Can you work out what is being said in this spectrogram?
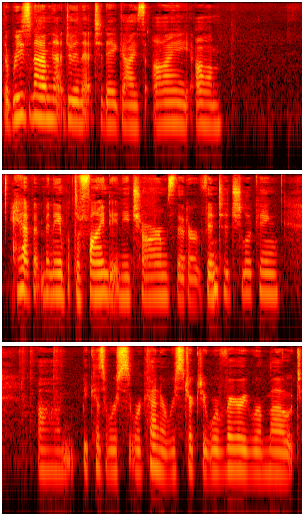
The reason I'm not doing that today, guys, I um, haven't been able to find any charms that are vintage looking um, because we're, we're kind of restricted. We're very remote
